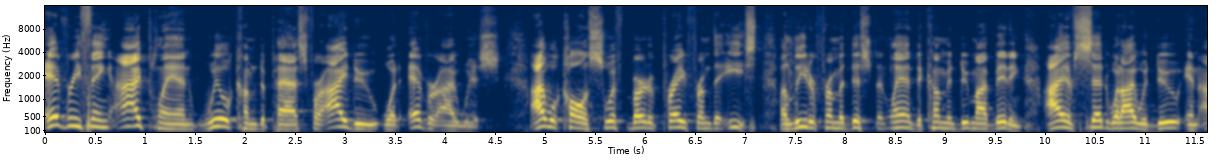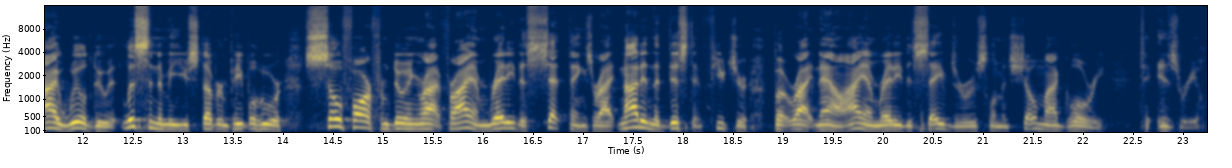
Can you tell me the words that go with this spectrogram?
Everything I plan will come to pass, for I do whatever I wish. I will call a swift bird of prey from the east, a leader from a distant land to come and do my bidding. I have said what I would do, and I will do it. Listen to me, you stubborn people who are so far from doing right, for I am ready to set things right, not in the distant future, but right now. I am ready to save Jerusalem and show my glory to Israel.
